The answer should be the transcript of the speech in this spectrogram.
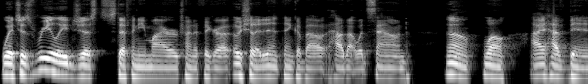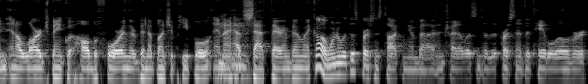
Which is really just Stephenie Meyer trying to figure out, oh shit, I didn't think about how that would sound. Oh, well, I have been in a large banquet hall before and there have been a bunch of people and I have Mhm. sat there and been like, oh, I wonder what this person's talking about and try to listen to the person at the table over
